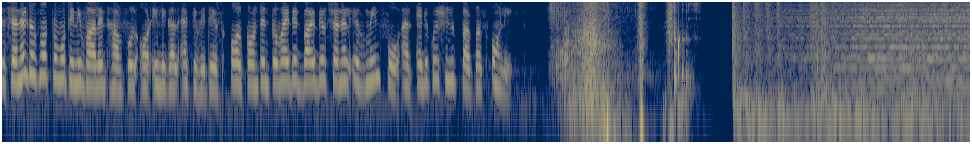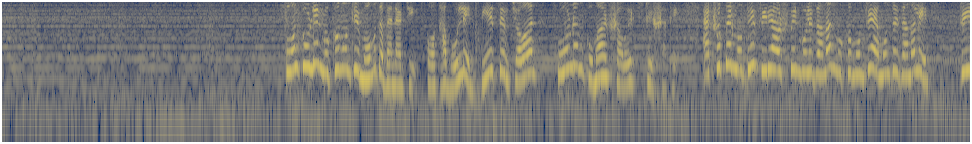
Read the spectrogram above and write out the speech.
This channel does not promote any violent, harmful, or illegal activities. All content provided by this channel is meant for an educational purpose only. Phone করলেন মুখ্যমন্ত্রী মমতা ব্যানার্জি কথা বললেন বিএসএফ জওয়ান পূর্ণম কুমার সাউয়ের স্ত্রীর সাথে এক সপ্তাহের মধ্যে ফিরে আসবেন বলে জানান মুখ্যমন্ত্রী এমনটাই জানালেন স্ত্রী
